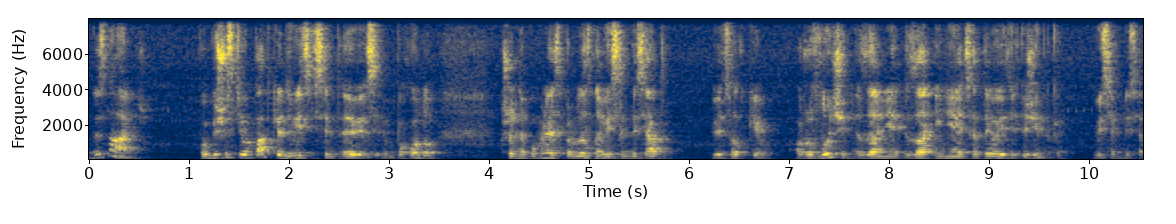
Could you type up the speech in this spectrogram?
Не знаєш. По більшості випадків, дивіться, е, походу, якщо не помиляюсь, приблизно 80% розлучень за, за ініціативи жінки. 80%.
